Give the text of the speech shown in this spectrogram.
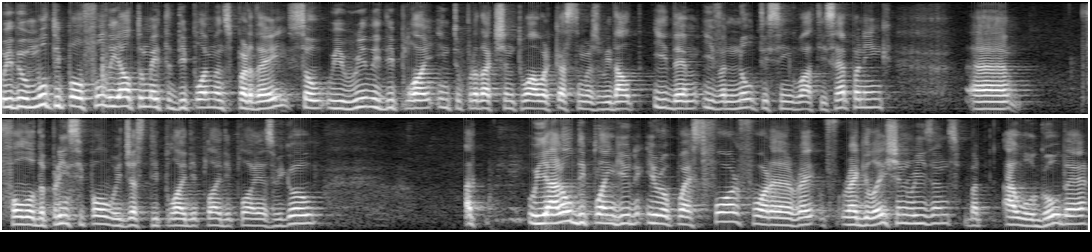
we do multiple fully automated deployments per day, so we really deploy into production to our customers without them even noticing what is happening. Uh, follow the principle. We just deploy, deploy, deploy as we go we are all deploying Europe West 4 for uh, re regulation reasons, but I will go there.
